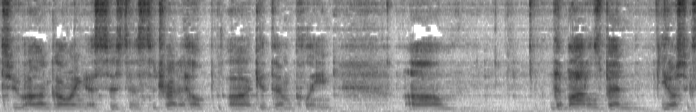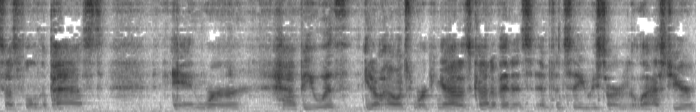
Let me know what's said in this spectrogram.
to ongoing assistance to try to help uh, get them clean. Um, the model's been, you know, successful in the past, and we're happy with, you know, how it's working out. It's kind of in its infancy. We started it last year,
